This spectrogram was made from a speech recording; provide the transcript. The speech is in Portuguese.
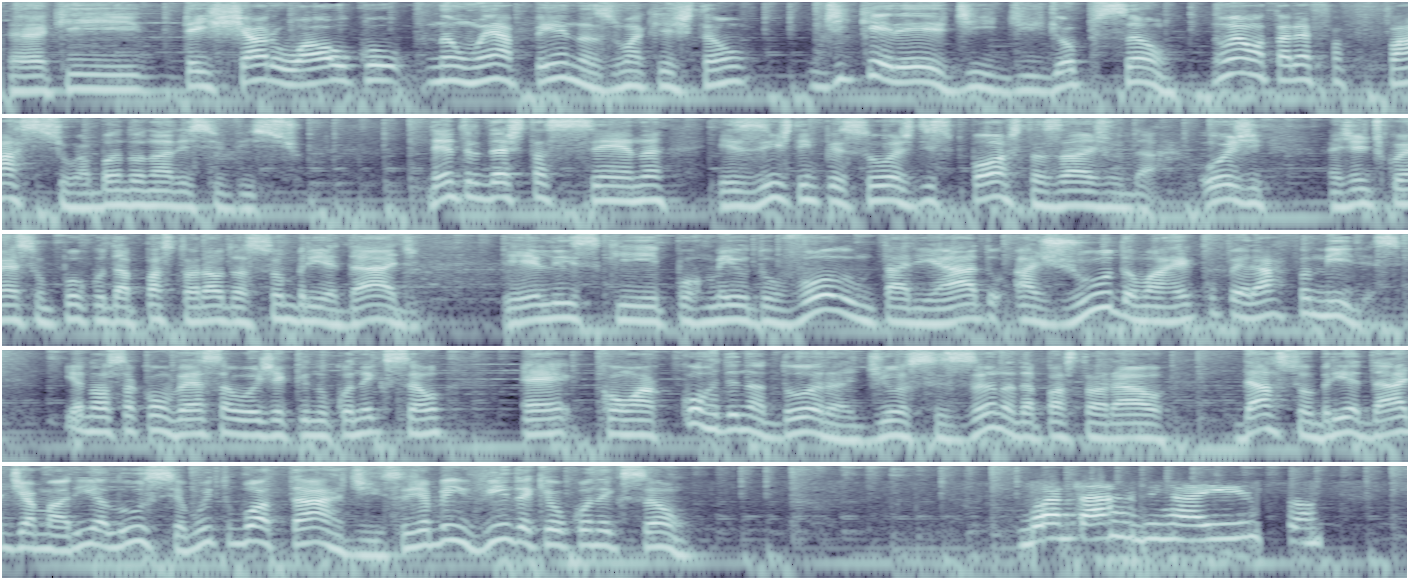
é, que deixar o álcool não é apenas uma questão de querer, de, de, de opção. Não é uma tarefa fácil abandonar esse vício. Dentro desta cena, existem pessoas dispostas a ajudar. Hoje, a gente conhece um pouco da Pastoral da Sobriedade, eles que, por meio do voluntariado, ajudam a recuperar famílias. E a nossa conversa hoje aqui no Conexão é com a coordenadora diocesana da Pastoral da Sobriedade, a Maria Lúcia. Muito boa tarde, seja bem-vinda aqui ao Conexão. Boa tarde, Raíssa.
